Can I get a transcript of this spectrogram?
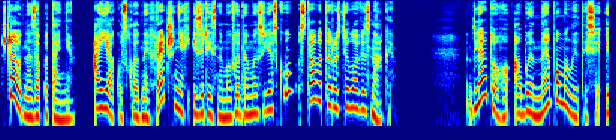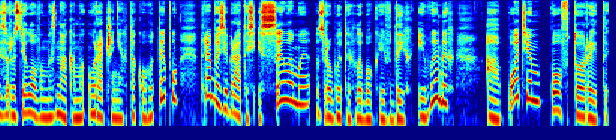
Ще одне запитання: а як у складних реченнях із різними видами зв'язку ставити розділові знаки? Для того, аби не помилитися із розділовими знаками у реченнях такого типу, треба зібратись із силами, зробити глибокий вдих і видих, а потім повторити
